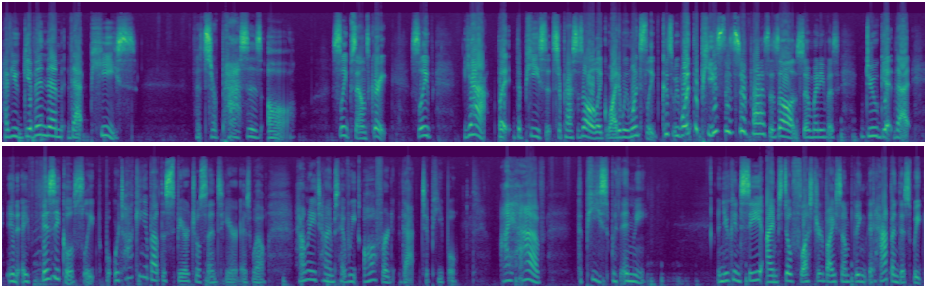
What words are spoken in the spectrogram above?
Have you given them that peace that surpasses all? Sleep sounds great. Sleep yeah, but the peace that surpasses all. Like, why do we want sleep? Because we want the peace that surpasses all. And so many of us do get that in a physical sleep. But we're talking about the spiritual sense here as well. How many times have we offered that to people? I have the peace within me. And you can see I'm still flustered by something that happened this week,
